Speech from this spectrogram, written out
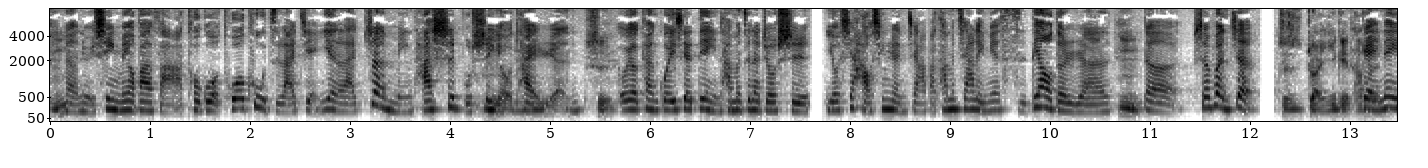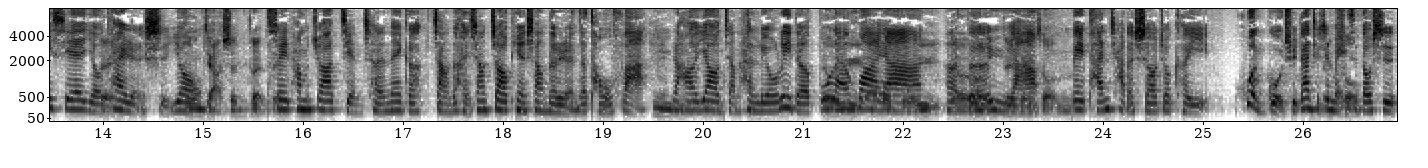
嗯、呃，女性没有办法透过脱裤子来检验来证明她是不是犹太人。嗯、是我有看过一些电影，他们真的就是有些好心人家把他们家里面死掉的人的身份证。嗯就是转移给他们，给那些犹太人使用，用假身份，所以他们就要剪成那个长得很像照片上的人的头发，嗯、然后要讲的很流利的波兰话呀、和德语啊，被盘查的时候就可以混过去。但其实每次都是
